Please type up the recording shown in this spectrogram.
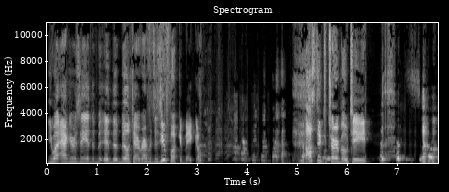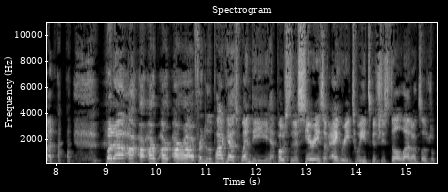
You want accuracy in the in the military references. You fucking make them. I'll stick to Turbo T. but uh, our, our, our, our uh, friend of the podcast, Wendy, had posted a series of angry tweets because she's still allowed on social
